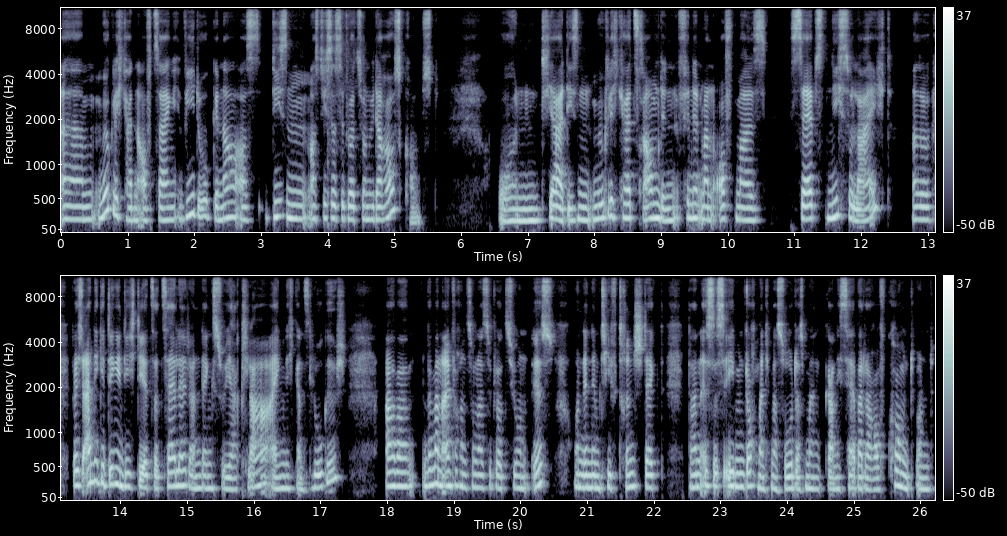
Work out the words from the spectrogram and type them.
ähm, Möglichkeiten aufzeigen, wie du genau aus, diesem, aus dieser Situation wieder rauskommst. Und ja, diesen Möglichkeitsraum, den findet man oftmals selbst nicht so leicht. Also vielleicht einige Dinge, die ich dir jetzt erzähle, dann denkst du, ja klar, eigentlich ganz logisch. Aber wenn man einfach in so einer Situation ist und in dem Tief drin steckt, dann ist es eben doch manchmal so, dass man gar nicht selber darauf kommt und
